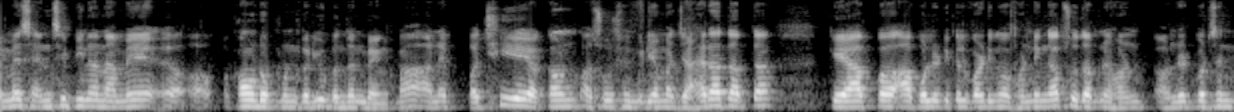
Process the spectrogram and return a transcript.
એમએસ એનસીપીના નામે અકાઉન્ટ ઓપન કર્યું બંધન બેંકમાં. અને પછી એ અકાઉન્ટ સોશિયલ મીડિયામાં જાહેરાત આપતા કે આપ, આ પોલિટિકલ પાર્ટીમાં ફંડિંગ આપશો તો આપને hundred percent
